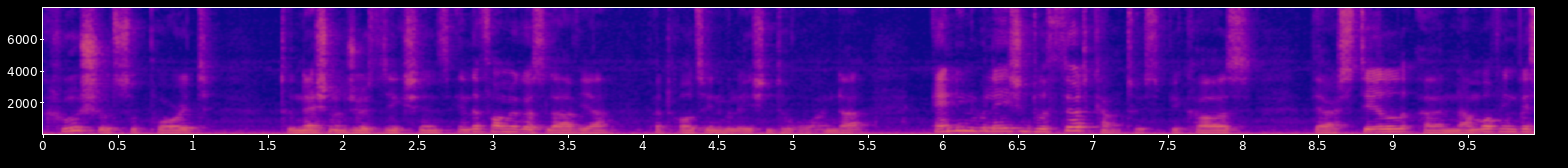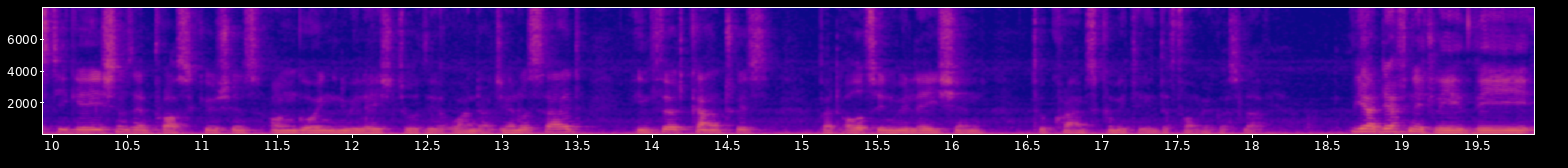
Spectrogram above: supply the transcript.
crucial support to national jurisdictions in the former Yugoslavia, but also in relation to Rwanda, and in relation to third countries, because there are still a number of investigations and prosecutions ongoing in relation to the Rwanda genocide in third countries, but also in relation to crimes committed in the former Yugoslavia. Yeah, definitely the,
